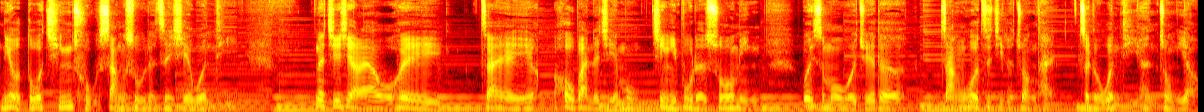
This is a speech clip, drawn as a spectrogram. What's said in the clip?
你有多清楚上述的这些问题？那接下来我会。在后半的节目，进一步的说明为什么我觉得掌握自己的状态这个问题很重要。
